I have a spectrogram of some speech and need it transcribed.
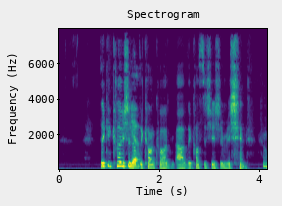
the conclusion Yeah. of the Concord, uh, the Constitution mission.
